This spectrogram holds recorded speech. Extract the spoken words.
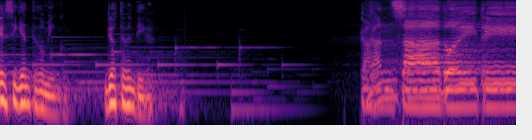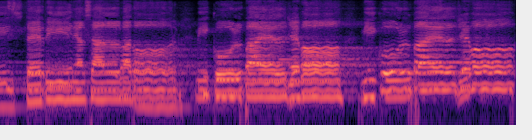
el siguiente domingo. Dios te bendiga. Cansado y triste vine al Salvador, mi culpa él llevó, mi culpa él llevó,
